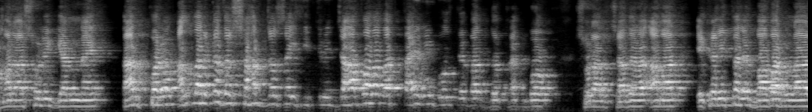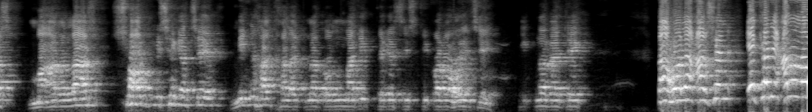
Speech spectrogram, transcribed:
আমার আসলে জ্ঞান নাই, তারপরেও আল্লাহর কাছে সাহায্য চাইছি তিনি যা বলাবার তাই আমি বলতে বাধ্য থাকব। সোনার চাঁদের আমার, এখানে তাহলে বাবার লাশ, মার লাশ সব মিশে গেছে। মিনহা খালাক না কম মাটির থেকে সৃষ্টি করা হয়েছে। ঠিক না ব্যাটিক তাহলে আসেন, এখানে আল্লাহ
